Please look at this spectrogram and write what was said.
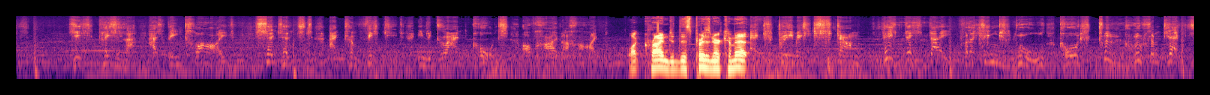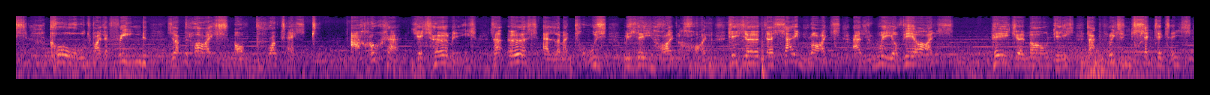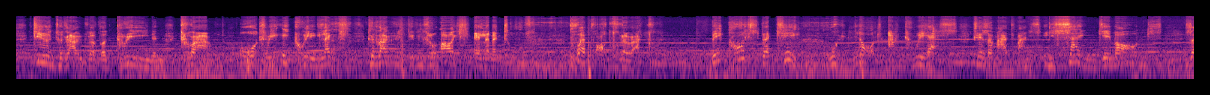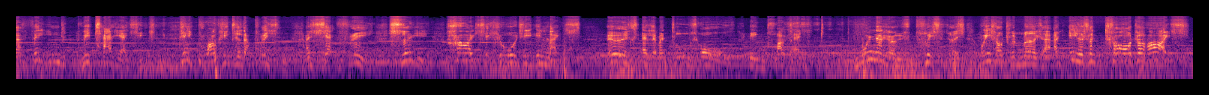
This prisoner has been tried, sentenced, and convicted in the Grand Courts of Hiberheim. What crime did this prisoner commit? Extremist scum, his disdain for the king's rule caused two gruesome deaths, called by the fiend the price of protest. Ahota determined that Earth elementals within Hiberheim deserve the same rights as we of the ice. He demanded that prison sentences given to those of the green and ground ought to be equally length to those given to ice elementals. Preposterous. Because the king would not acquiesce to the madman's insane demands, the fiend retaliated. He broke into the prison and set free three high-security inmates, Earth Elementals all, in protest. One of those prisoners went on to murder an innocent clod of ice.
